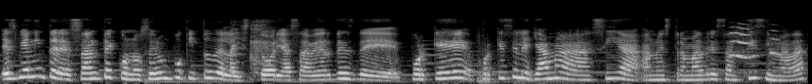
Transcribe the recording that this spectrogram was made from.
es bien interesante conocer un poquito de la historia, saber desde por qué, por qué se le llama así a, a nuestra Madre Santísima, ¿verdad?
